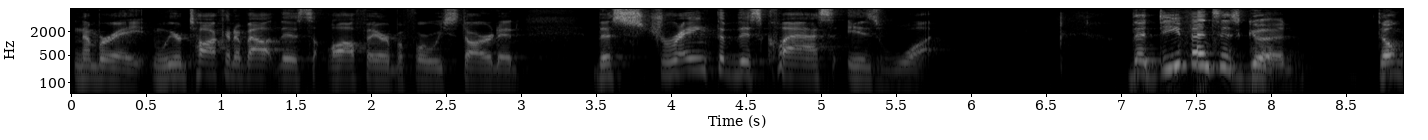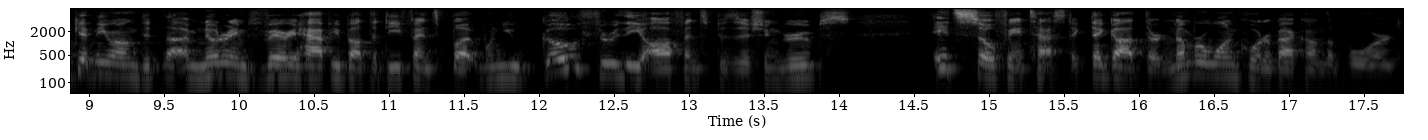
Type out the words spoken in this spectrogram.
Number eight. And we were talking about this off air before we started. The strength of this class is what? The defense is good. Don't get me wrong. Notre Dame's very happy about the defense, but when you go through the offense position groups, it's so fantastic. They got their number one quarterback on the board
